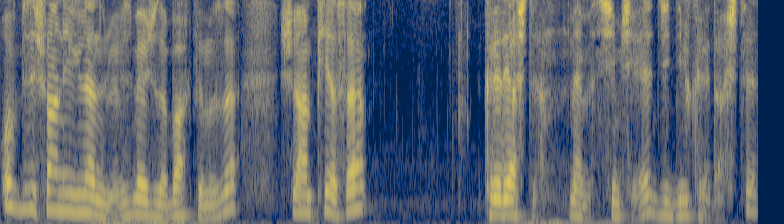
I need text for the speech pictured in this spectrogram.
O bizi şu an ilgilendirmiyor. Biz mevcuda baktığımızda şu an piyasa kredi açtı. Mehmet Şimşek'e ciddi bir kredi açtı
